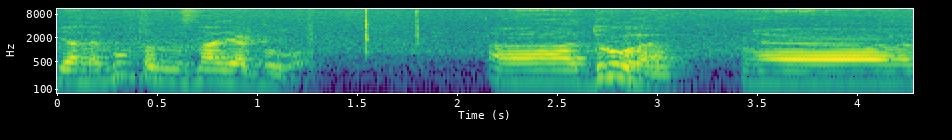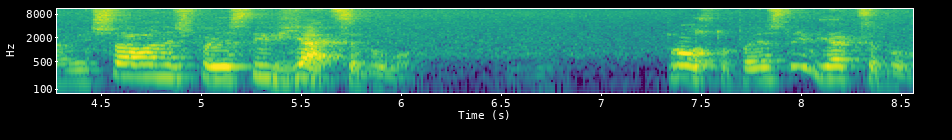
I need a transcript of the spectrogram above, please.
Я не був там, не знаю, як було. Друге, е, Вячеслав Іванович пояснив, як це було. Просто пояснив, як це було.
